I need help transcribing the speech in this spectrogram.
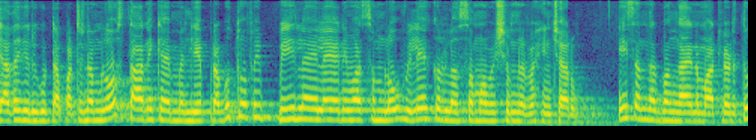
యాదగిరిగుట్ట పట్టణంలో స్థానిక ఎమ్మెల్యే ప్రభుత్వ విప్ బీలైలయ నివాసంలో విలేకరుల సమావేశం నిర్వహించారు. ఈ సందర్భంగా ఆయన మాట్లాడుతూ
